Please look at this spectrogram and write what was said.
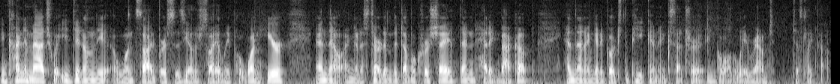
And kind of match what you did on the one side versus the other side. I only put one here and now I'm gonna start in the double crochet then heading back up and then I'm gonna go to the peak and etc and go all the way around just like that.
